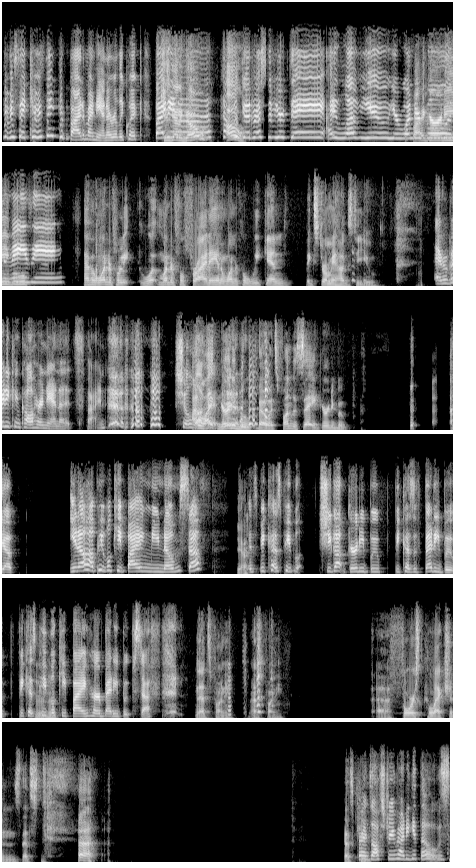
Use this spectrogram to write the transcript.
Can we say can we say goodbye to my Nana really quick? Bye, She's gotta Nana. go? Have Oh. a good rest of your day. I love you. You're wonderful Gertie. and amazing. Have a wonderful wonderful Friday and a wonderful weekend. Big stormy hugs to you. Everybody can call her Nana. It's fine. She'll love I like it. Gertie Boop though. It's fun to say Gertie Boop. Yep. You know how people keep buying me gnome stuff? Yeah. It's because people she got Gertie Boop because of Betty Boop because people Mm-hmm. keep buying her Betty Boop stuff. That's funny. That's funny. Uh, forced collections. That's that's cute. Friends off stream, how do you get those?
